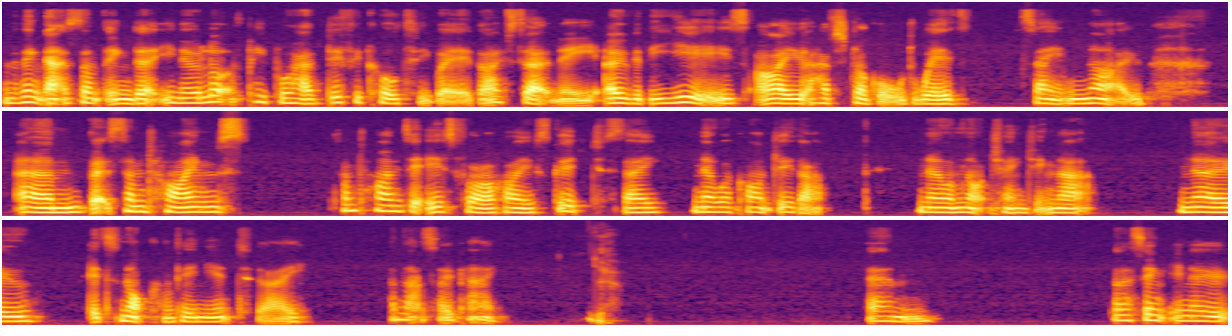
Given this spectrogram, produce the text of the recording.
And I think that's something that you know a lot of people have difficulty with. I've certainly over the years I have struggled with saying no. Um, but sometimes sometimes it is for our highest good to say no, I can't do that no, I'm not changing that. No, it's not convenient today. And that's okay. Yeah. Um, but I think, you know,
